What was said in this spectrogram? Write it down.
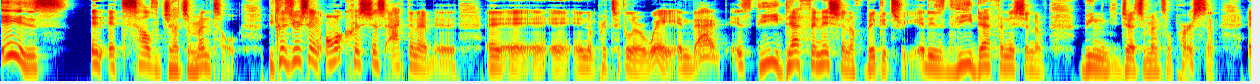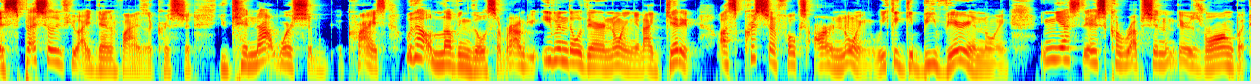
is in itself judgmental because you're saying all Christians act in a in a particular way, and that is the definition of bigotry. It is the definition of being a judgmental person, especially if you identify as a Christian. You cannot worship Christ without loving those around you, even though they're annoying. And I get it. Us Christian folks are annoying. We could get, be very annoying. And yes, there's corruption and there's wrong, but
